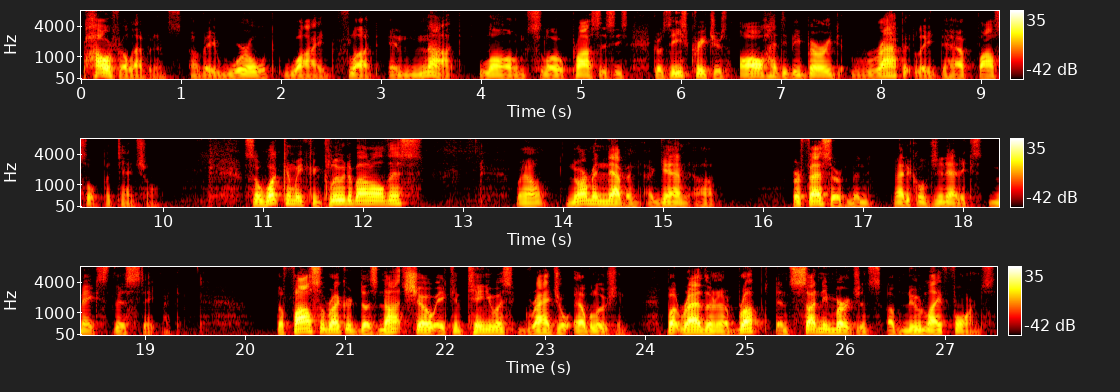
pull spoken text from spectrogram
powerful evidence of a worldwide flood and not long, slow processes because these creatures all had to be buried rapidly to have fossil potential. So what can we conclude about all this? Well, Norman Nevin, again, a professor of medical genetics, makes this statement. The fossil record does not show a continuous, gradual evolution, but rather an abrupt and sudden emergence of new life forms.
